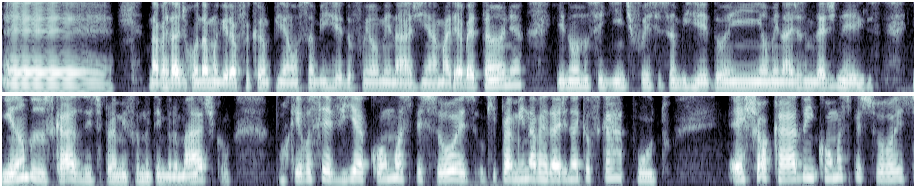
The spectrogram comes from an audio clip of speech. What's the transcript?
É, na verdade, quando a Mangueira foi campeão, o samba enredo foi em homenagem a Maria Bethânia, e no ano seguinte foi esse samba enredo em homenagem às mulheres negras. Em ambos os casos, isso para mim foi muito emblemático, porque você via como as pessoas. O que para mim, na verdade, não é que eu ficava puto é chocado em como as pessoas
